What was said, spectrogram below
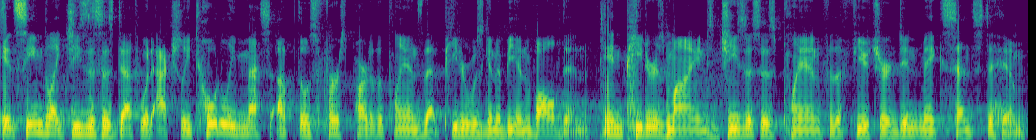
It seemed like Jesus' death would actually totally mess up those first part of the plans that Peter was going to be involved in. In Peter's mind, Jesus' plan for the future didn't make sense to him.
